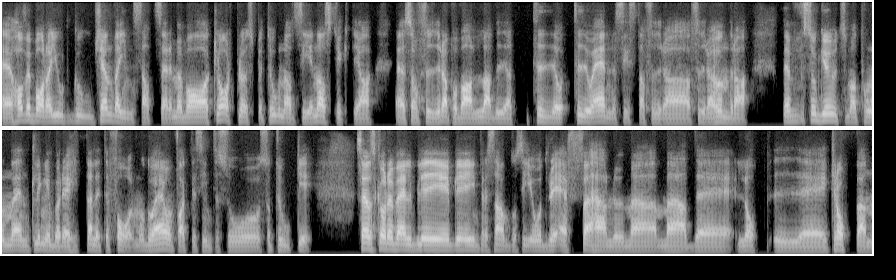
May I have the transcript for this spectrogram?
Eh, har vi bara gjort godkända insatser, men var klart plusbetonad senast tyckte jag eh, som fyra på valla via 10-1 sista 4 400. Det såg ut som att hon äntligen började hitta lite form och då är hon faktiskt inte så så tokig. Sen ska det väl bli, bli intressant att se Audrey Effe här nu med, med eh, lopp i eh, kroppen.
